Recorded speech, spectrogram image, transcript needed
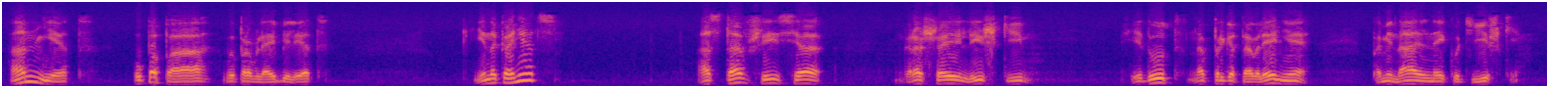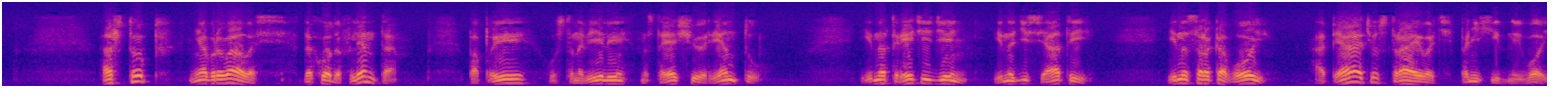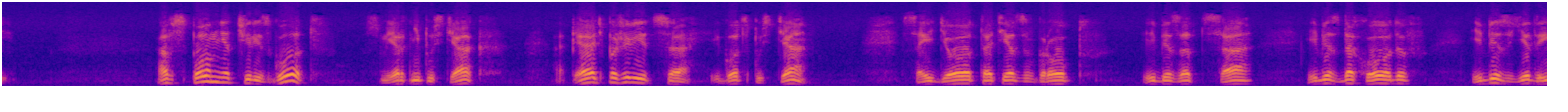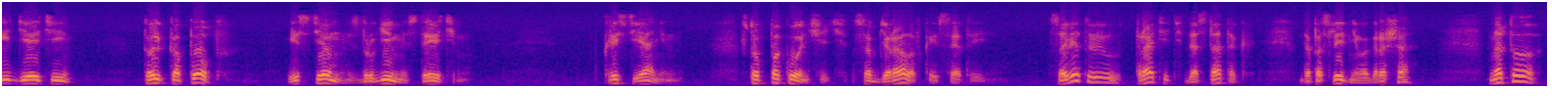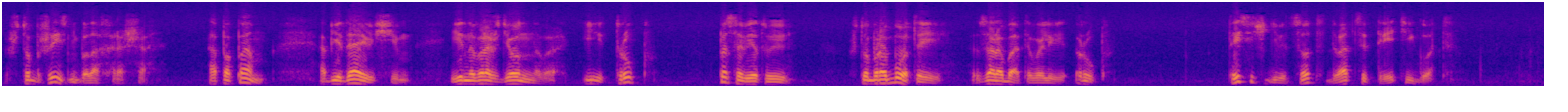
Ан нет, у папа выправляй билет. И, наконец, Оставшиеся грошей лишки идут на приготовление поминальной кутишки. А чтоб не обрывалась доходов лента, попы установили настоящую ренту. И на третий день, и на десятый, и на сороковой опять устраивать панихидный вой. А вспомнят через год, смерть не пустяк, Опять поживиться, и год спустя Сойдет отец в гроб и без отца, и без доходов, и без еды дети, Только поп и с тем, и с другим, и с третьим. Крестьянин, чтоб покончить с обдираловкой с этой, Советую тратить достаток до последнего гроша на то, чтоб жизнь была хороша, а попам, объедающим, и новорожденного, и труп, посоветую, чтобы работой зарабатывали руб. 1923 год.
